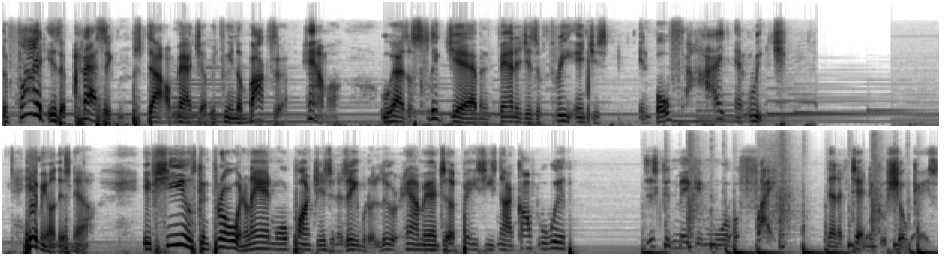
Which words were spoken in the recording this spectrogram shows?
The fight is a classic style matchup between the boxer Hammer, who has a slick jab and advantages of 3 inches in both height and reach. Hear me on this now. If Shields can throw and land more punches and is able to lure Hammer into a pace he's not comfortable with, this could make it more of a fight than a technical showcase.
